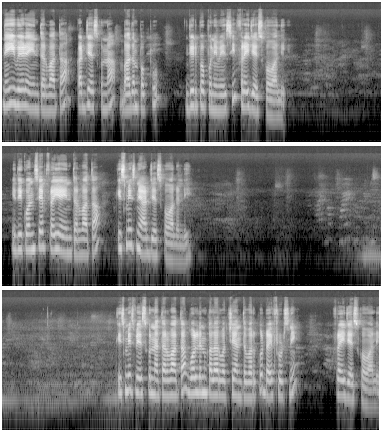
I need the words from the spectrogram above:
నెయ్యి వేడయిన తర్వాత కట్ చేసుకున్న బాదం పప్పు జీడిపప్పుని వేసి ఫ్రై చేసుకోవాలి. ఇది కొంతసేపు ఫ్రై అయిన తర్వాత కిస్మిస్ని యాడ్ చేసుకోవాలండి. కిస్మిస్ వేసుకున్న తర్వాత గోల్డెన్ కలర్ వచ్చేంత వరకు డ్రై ఫ్రూట్స్ని ఫ్రై చేసుకోవాలి.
